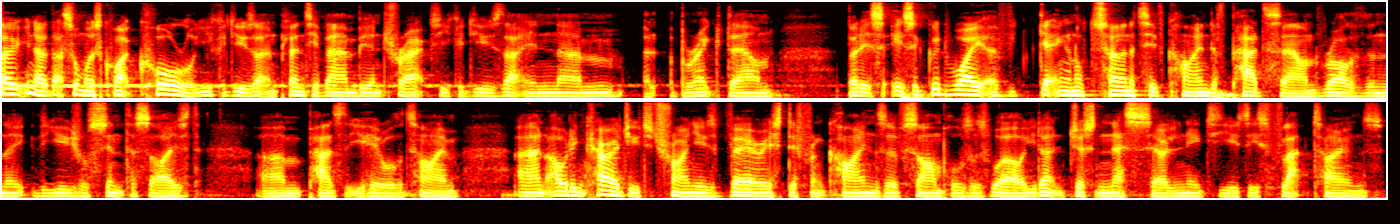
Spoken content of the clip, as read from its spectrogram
So, you know, that's almost quite choral. You could use that in plenty of ambient tracks. You could use that in um, a, breakdown. But it's it's a good way of getting an alternative kind of pad sound rather than the, the usual synthesized um, pads that you hear all the time. And I would encourage you to try and use various different kinds of samples as well. You don't just necessarily need to use these flat tones.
